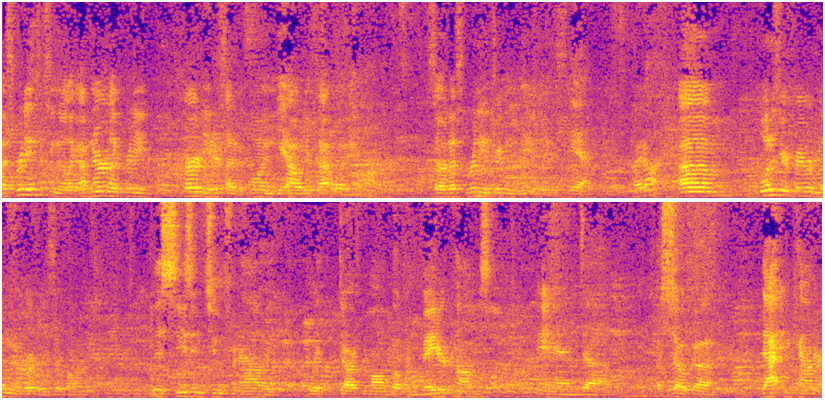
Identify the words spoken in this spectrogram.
that's really interesting though. Like I've never like really heard the other side of the coin Yeah. how it is that way. So that's really intriguing to me at least. Yeah. Right on. Um, what is your favorite moment of Rebels so far? This season two finale with Darth Maul, but when Vader comes and uh, Ahsoka, that encounter,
